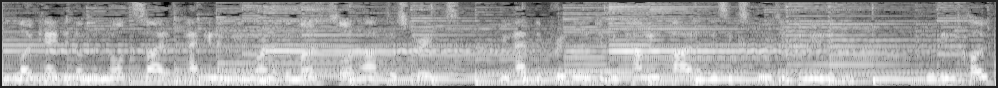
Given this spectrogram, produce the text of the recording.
Located on the north side of Pakenham in one of the most sought after streets, you have the privilege of becoming part of this exclusive community. With enclosed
